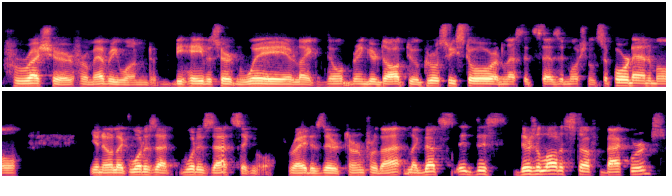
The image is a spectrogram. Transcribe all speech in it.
pressure from everyone to behave a certain way, or like don't bring your dog to a grocery store unless it says emotional support animal. You know, like what is that? What is that signal? Right? Is there a term for that? Like that's it, this. There's a lot of stuff backwards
